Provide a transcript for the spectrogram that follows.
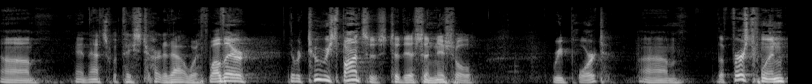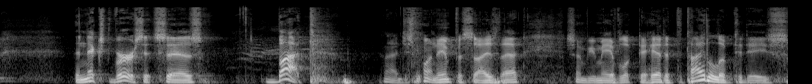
um, and that's what they started out with. Well, there, there were two responses to this initial report. Um, the first one, the next verse, it says, But, I just want to emphasize that. Some of you may have looked ahead at the title of today's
